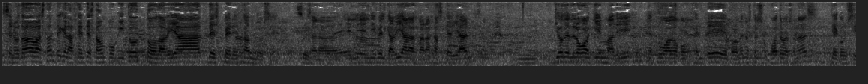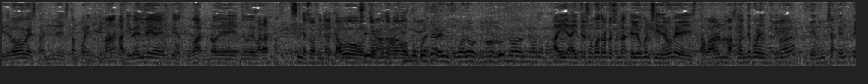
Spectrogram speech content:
Se notaba bastante que la gente estaba un poquito todavía desperezándose. O sea, el, el nivel que había, las barajas que habían. Yo, desde luego, aquí en Madrid he jugado con gente, por lo menos tres o cuatro personas, que considero que están, están por encima a nivel de, de jugar, no de, no de barajas. Que eso, al fin y al cabo, Sí, todo el mundo podemos cuentas el jugador, no, no, no la. Hay, hay tres o cuatro personas que yo considero que estaban bastante por encima de mucha gente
